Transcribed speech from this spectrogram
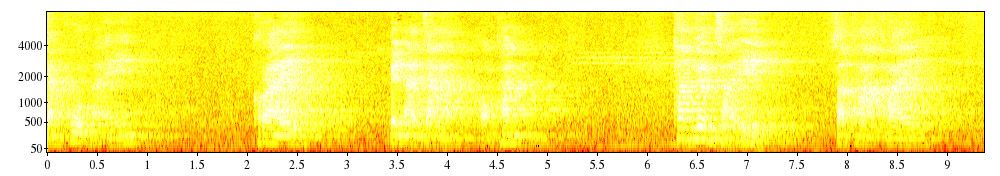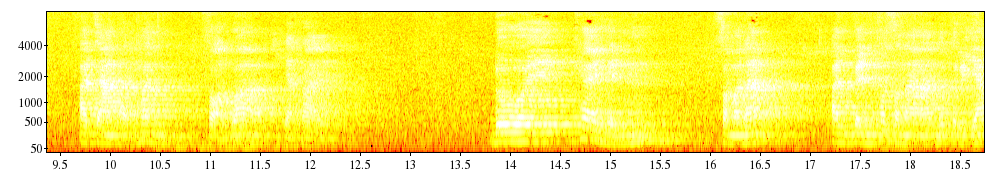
จำพวกไหน ใครเป็นอาจารย์ของท่าน ท่านเลื่อมใสศรัทธาใคร อาจารย์ของท่านสอนว่าอย่างไร โดยแค่เห็นสมณะอันเป็นทัศนานุตริยะ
